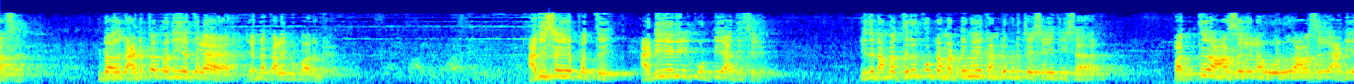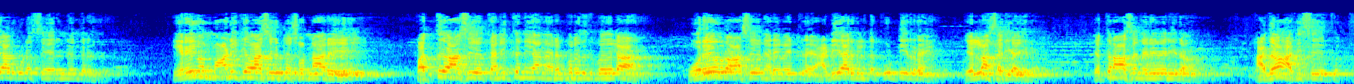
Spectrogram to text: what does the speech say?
ஆசை. இப்போ அதுக்கு அடுத்த பதியத்தில் என்ன தலைப்பு பாருங்க. அதிசய பத்து அடியரில் கூட்டி அதிசயம். இது நம்ம திருக்கூட்டம் மட்டுமே கண்டுபிடிச்ச செய்தி சார். பத்து ஆசையில ஒரு ஆசை அடியார் கூட சேருங்கிறது இறைவன் மாணிக்கவாசகிட்ட சொன்னாரு பத்து ஆசையை தனித்தனியா நிரப்புறதுக்கு பதிலா ஒரே ஒரு ஆசையை நிறைவேற்றுறேன் அடியார்கள்ட்ட கூட்டிடுறேன் எல்லாம் சரியாயிரும். எத்தனை ஆசை நிறைவேறிடும் அதான் அதிசய பத்து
